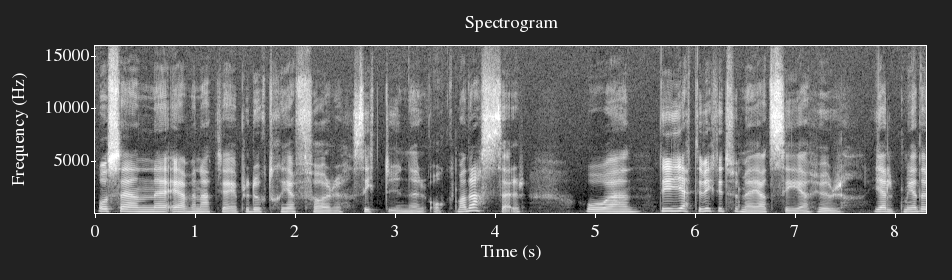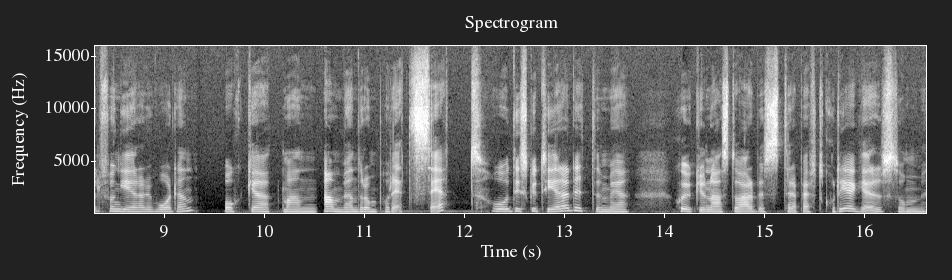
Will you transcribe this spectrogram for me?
Och sen eh, även att jag är produktchef för sittdyner och madrasser. Och eh, det är jätteviktigt för mig att se hur hjälpmedel fungerar i vården och att man använder dem på rätt sätt och diskuterar lite med sjukgymnast och arbetsterapeutkollegor som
